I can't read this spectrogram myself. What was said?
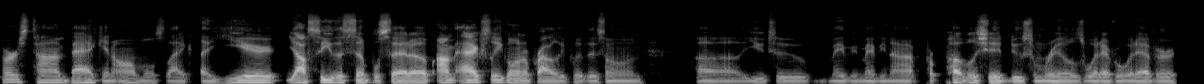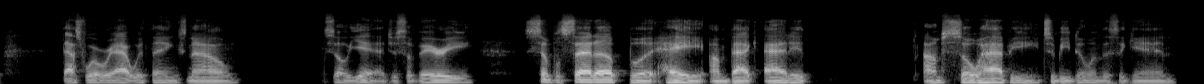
first time back in almost like a year. Y'all see the simple setup. I'm actually going to probably put this on uh YouTube, maybe, maybe not, P- publish it, do some reels, whatever, whatever. That's where we're at with things now. So, yeah, just a very simple setup, but hey, I'm back at it. I'm so happy to be doing this again.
